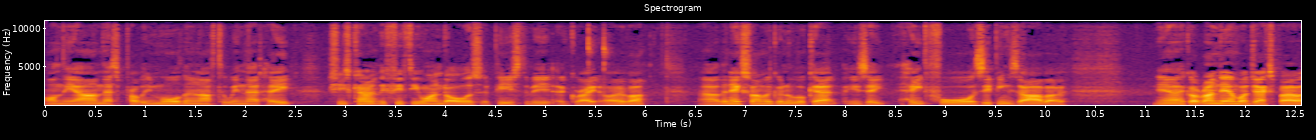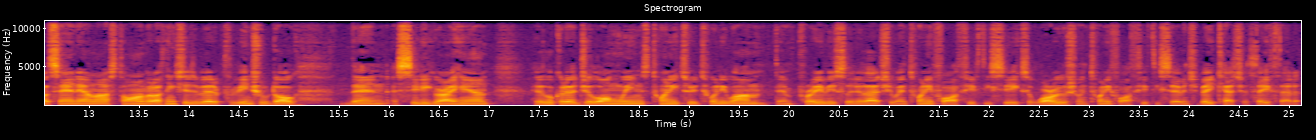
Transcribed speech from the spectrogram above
on the arm. That's probably more than enough to win that heat. She's currently $51, appears to be a great over. Uh, the next one we're going to look at is Heat 4, Zipping Zabo. Now, got run down by Jax Bale at Sandown last time, but I think she's a better provincial dog than a city greyhound. Who look at her Geelong wins 22-21. Then previously to that, she went 25-56. At Warragul, she went 25-57. She beat Catch a Thief that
